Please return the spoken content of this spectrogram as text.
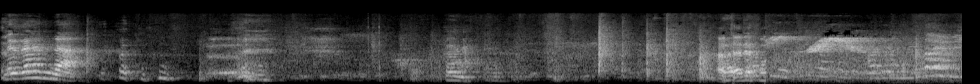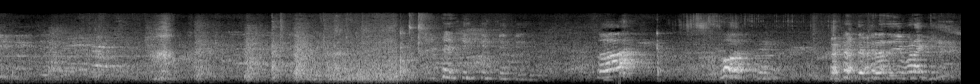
me dejan nada. A teléfono. Espérate, yo por aquí.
